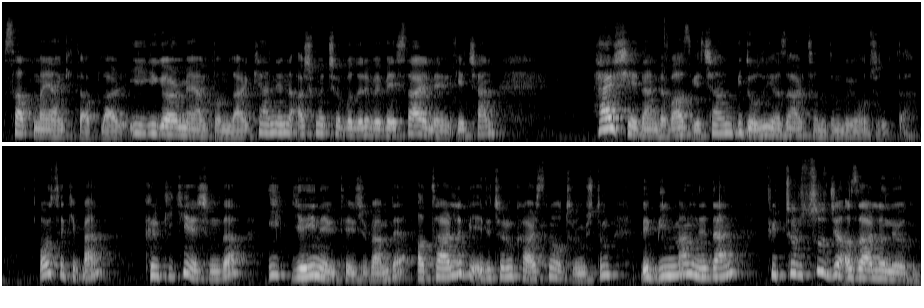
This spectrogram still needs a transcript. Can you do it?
Satmayan kitaplar, ilgi görmeyen konular, kendilerini aşma çabaları ve vesaire geçen her şeyden de vazgeçen bir dolu yazar tanıdım bu yolculukta. Oysa ki ben 42 yaşımda ilk yayın evi tecrübemde atarlı bir editörün karşısına oturmuştum ve bilmem neden fütursuzca azarlanıyordum.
